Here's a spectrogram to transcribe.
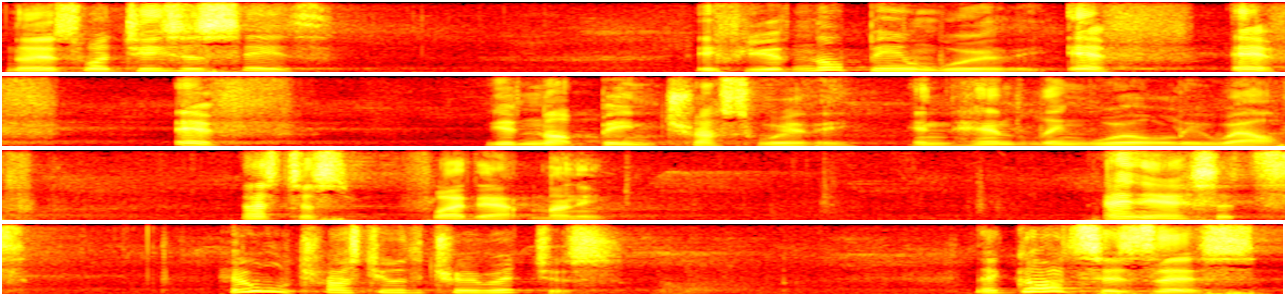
Notice what Jesus says. If you have not been worthy, if, if, if you've not been trustworthy in handling worldly wealth, that's just flat out money and assets, who will trust you with true riches? Now, God says this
